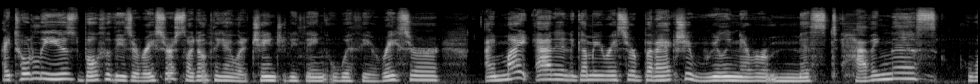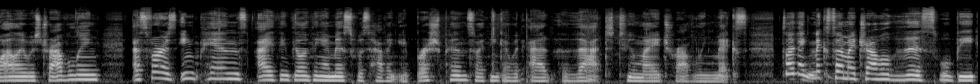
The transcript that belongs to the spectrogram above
I totally used both of these erasers, so I don't think I would have changed anything with the eraser. I might add in a gummy eraser, but I actually really never missed having this while I was traveling. As far as ink pens, I think the only thing I missed was having a brush pen, so I think I would add that to my traveling mix. So I think next time I travel, this will be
